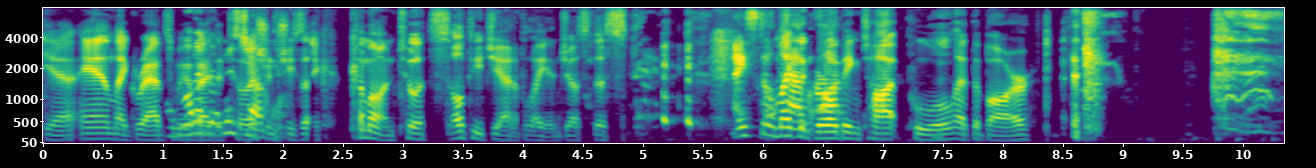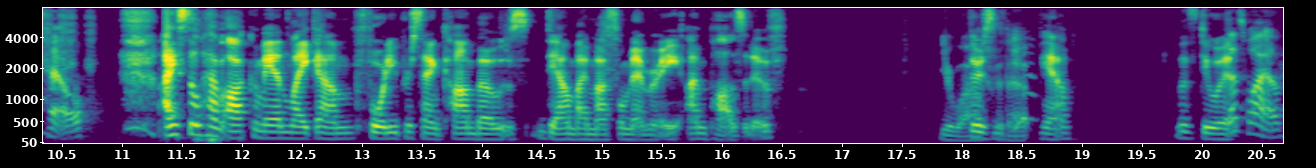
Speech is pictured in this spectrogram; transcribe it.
Yeah, Anne like grabs And me by the them is and she's like, Come on, Toots, I'll teach you how to play injustice. I still I'm like have the girl Aqu- being taught pool at the bar. Hell. I still have Aquaman like um 40% combos down by muscle memory. I'm positive. You're wild There's for that. yeah. Let's do it. That's wild.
